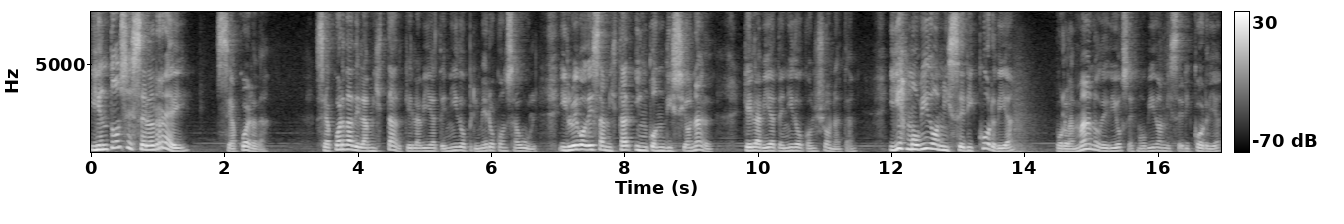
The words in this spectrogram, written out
Y entonces el rey se acuerda se acuerda de la amistad que él había tenido primero con Saúl y luego de esa amistad incondicional que él había tenido con Jonathan. Y es movido a misericordia, por la mano de Dios es movido a misericordia,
